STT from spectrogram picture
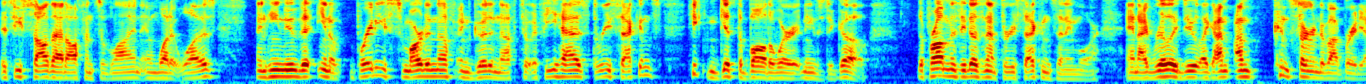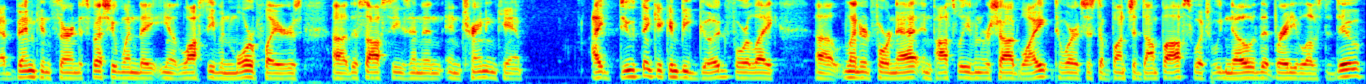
is he saw that offensive line and what it was. And he knew that, you know, Brady's smart enough and good enough to, if he has three seconds, he can get the ball to where it needs to go. The problem is he doesn't have three seconds anymore, and I really do like. I'm I'm concerned about Brady. I've been concerned, especially when they you know lost even more players uh, this offseason in, in training camp. I do think it can be good for like uh, Leonard Fournette and possibly even Rachaad White, to where it's just a bunch of dump offs, which we know that Brady loves to do.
